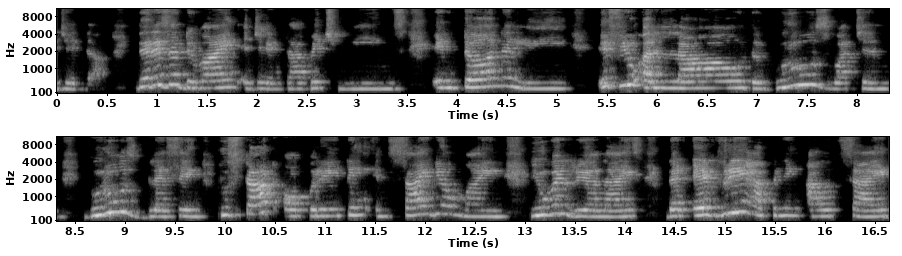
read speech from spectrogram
agenda there is a divine agenda which means internally if you allow the guru's vachan guru's blessing to start operating inside your mind you will realize that every happening outside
